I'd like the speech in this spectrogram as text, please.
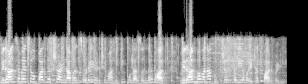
विधानसभेचे उपाध्यक्ष अण्णा बनसोडे यांची माहिती पुलासंदर्भात विधानभवनात उच्चस्तरीय बैठक पार पडली.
